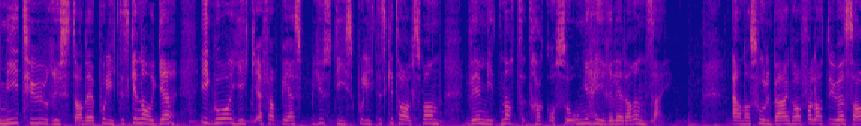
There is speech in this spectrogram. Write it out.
Metoo ryster det politiske Norge. I går gikk FrPs justispolitiske talsmann. Ved midnatt trakk også Unge Høyre-lederen seg. Erna Solberg har forlatt USA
